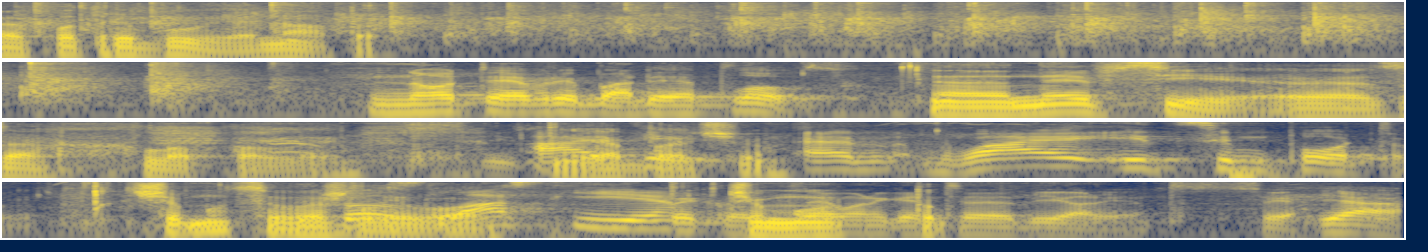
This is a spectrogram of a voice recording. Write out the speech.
е, потребує НАТО. Not everybody applauds. Е, Не всі е, захлопали. I Я think- бачу. And why it's important? Чому це важливо? last year, Чому? 'cause I want to get to the audience. So, yeah. yeah,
